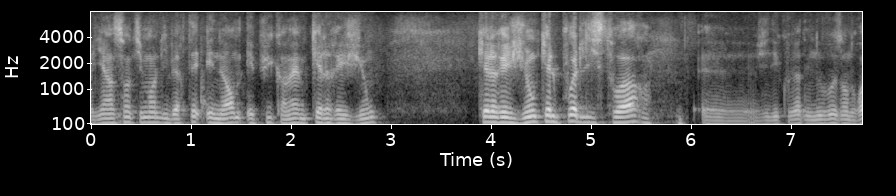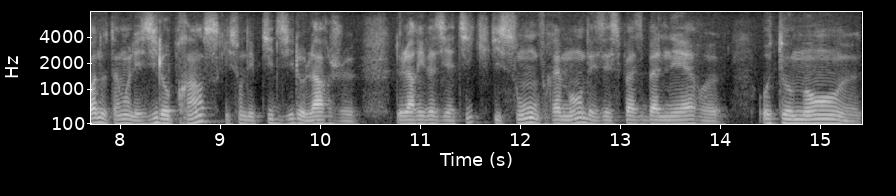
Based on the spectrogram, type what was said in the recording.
il y a un sentiment de liberté énorme. Et puis quand même, quelle région Quelle région Quel poids de l'histoire J'ai découvert des nouveaux endroits, notamment les îles aux Princes, qui sont des petites îles au large de la rive asiatique, qui sont vraiment des espaces balnéaires ottomans.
